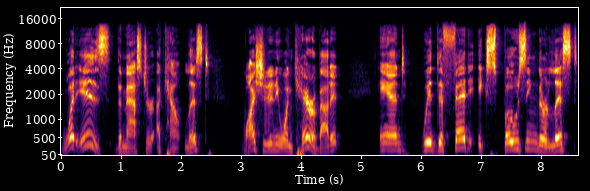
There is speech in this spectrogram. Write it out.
What is the master account list? Why should anyone care about it? And with the Fed exposing their list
